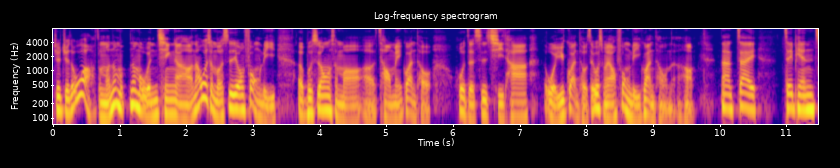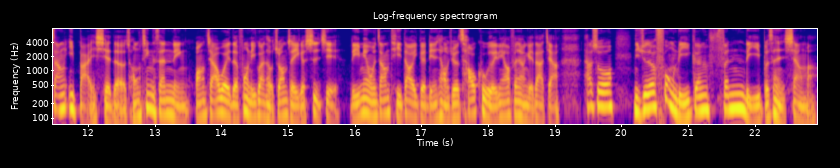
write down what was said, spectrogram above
就觉得哇，怎么那么那么文青啊？哈，那为什么是用凤梨，而不是用什么呃草莓罐头，或者是其他尾鱼罐头？这为什么要凤梨罐头呢？哈，那在。这篇张一白写的《重庆森林》，王家卫的凤梨罐头装着一个世界。里面文章提到一个联想，我觉得超酷的，一定要分享给大家。他说：“你觉得凤梨跟分离不是很像吗？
